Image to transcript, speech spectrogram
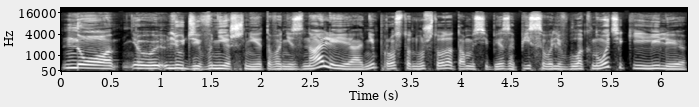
Но э, люди внешне этого не знали, и они просто, ну, что-то там себе записывали в блокнотике или,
